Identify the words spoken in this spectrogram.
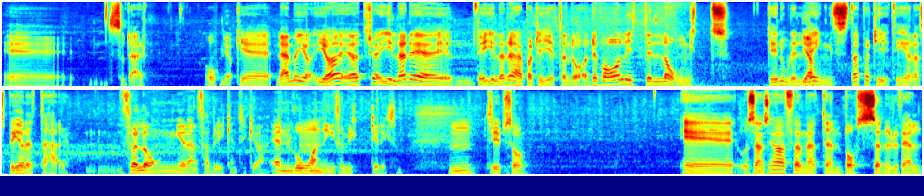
Eh, sådär. Och Ja. eh, nej men jag, jag, jag tror jag gillade, jag gillade det här partiet ändå. Det var lite långt. Det är nog det Ja. längsta partiet i hela spelet det här. för lång är den fabriken tycker jag. En våning för mycket liksom. Mm, typ så. Eh, och sen så har jag för mig att den bossen, när du väl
